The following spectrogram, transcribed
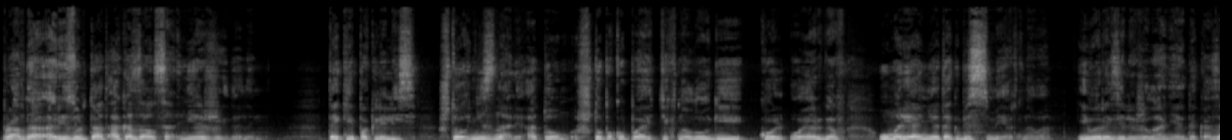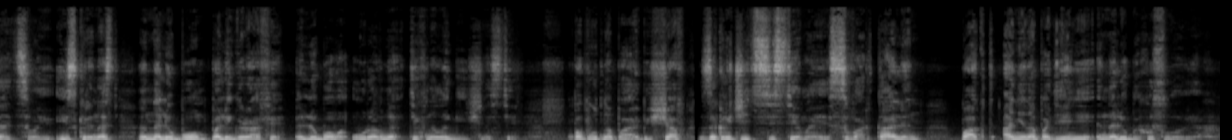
Правда, результат оказался неожиданным. Теки поклялись, что не знали о том, что покупают технологии Коль Уэргов у марионеток Бессмертного и выразили желание доказать свою искренность на любом полиграфе любого уровня технологичности, попутно пообещав заключить с системой Свартален пакт о ненападении на любых условиях.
